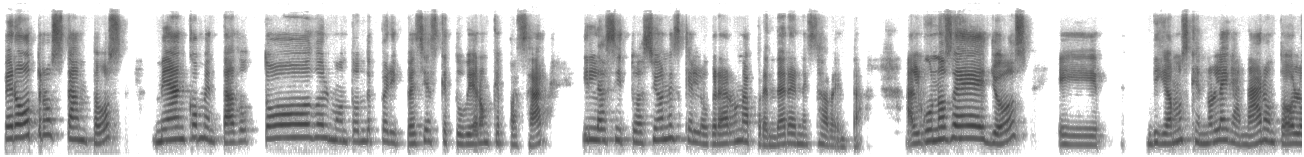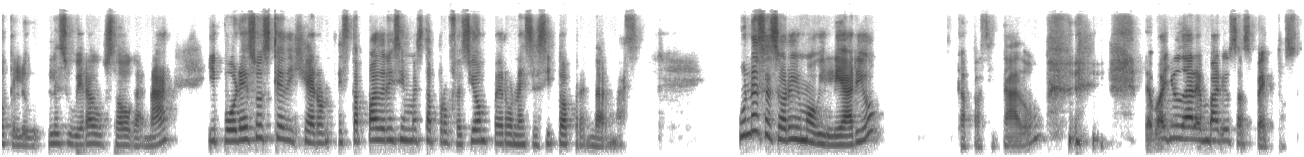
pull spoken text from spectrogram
pero otros tantos me han comentado todo el montón de peripecias que tuvieron que pasar y las situaciones que lograron aprender en esa venta. Algunos de ellos eh, digamos que no le ganaron todo lo que les hubiera gustado ganar y por eso es que dijeron, está padrísima esta profesión, pero necesito aprender más. Un asesor inmobiliario capacitado te va a ayudar en varios aspectos.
